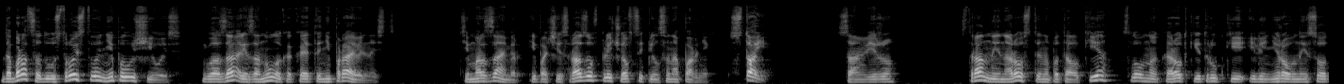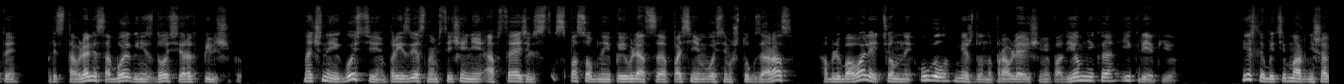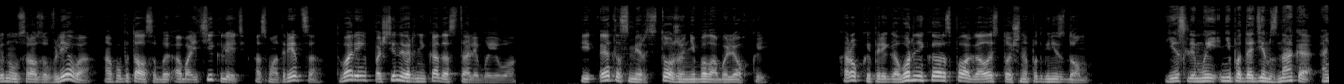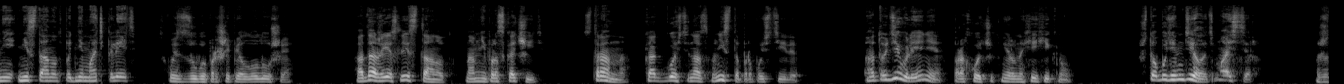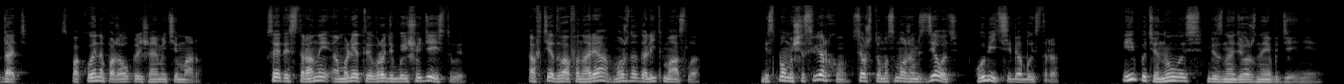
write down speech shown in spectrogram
Добраться до устройства не получилось. Глаза резанула какая-то неправильность. Тимар замер и почти сразу в плечо вцепился напарник. «Стой!» «Сам вижу», Странные наросты на потолке, словно короткие трубки или неровные соты, представляли собой гнездо серых пильщиков. Ночные гости, при известном стечении обстоятельств, способные появляться по 7-8 штук за раз, облюбовали темный угол между направляющими подъемника и крепью. Если бы Тимар не шагнул сразу влево, а попытался бы обойти клеть, осмотреться, твари почти наверняка достали бы его. И эта смерть тоже не была бы легкой. Коробка переговорника располагалась точно под гнездом. «Если мы не подадим знака, они не станут поднимать клеть», — сквозь зубы прошипел Лулуши. «А даже если и станут, нам не проскочить. Странно, как гости нас вниз-то пропустили». «От удивления», — проходчик нервно хихикнул. «Что будем делать, мастер?» «Ждать», — спокойно пожал плечами Тимар. «С этой стороны амулеты вроде бы еще действуют, а в те два фонаря можно долить масло. Без помощи сверху все, что мы сможем сделать, убить себя быстро». И потянулось безнадежное бдение.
